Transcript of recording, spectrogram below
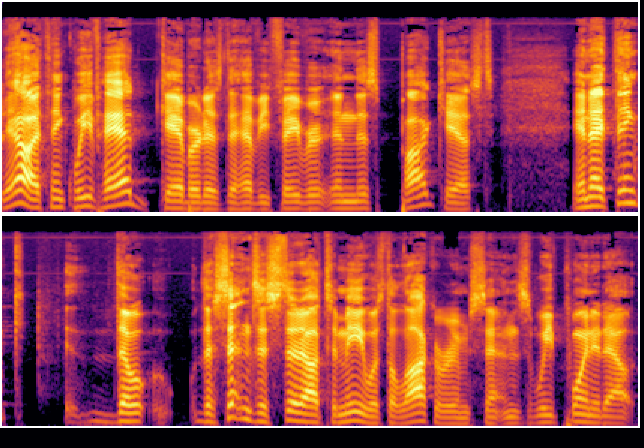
Yeah, I think we've had Gabbert as the heavy favorite in this podcast, and I think the the sentence that stood out to me was the locker room sentence. We pointed out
